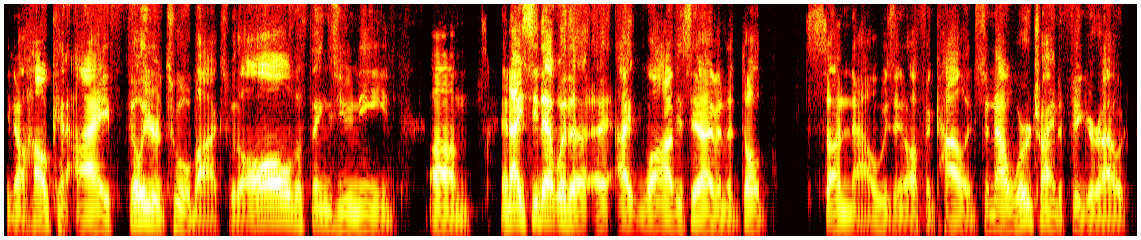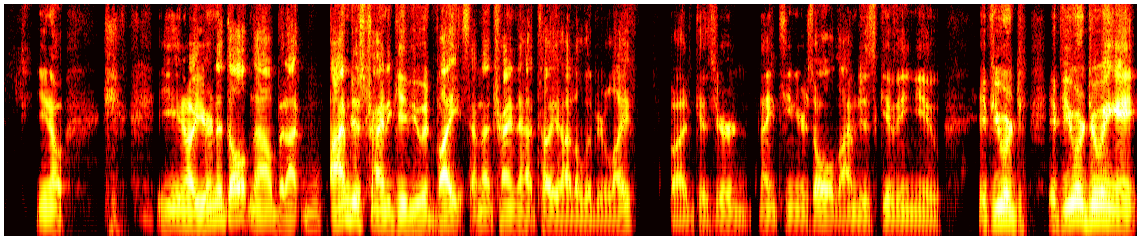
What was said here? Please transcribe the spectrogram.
you know, how can I fill your toolbox with all the things you need um, and I see that with a, a I well, obviously I have an adult son now who's in, off in college. So now we're trying to figure out, you know, you know, you're an adult now, but I, I'm just trying to give you advice. I'm not trying to tell you how to live your life, bud, because you're 19 years old. I'm just giving you, if you were, if you were doing a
